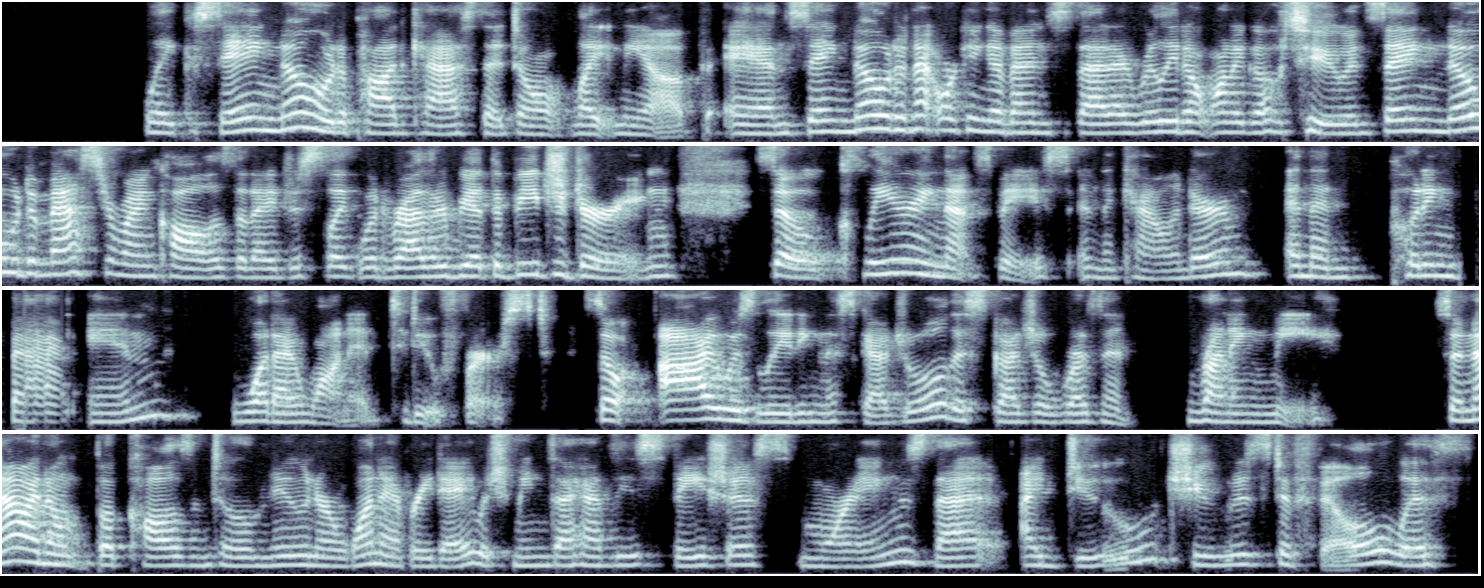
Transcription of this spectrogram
like saying no to podcasts that don't light me up and saying no to networking events that I really don't want to go to and saying no to mastermind calls that I just like would rather be at the beach during. So clearing that space in the calendar and then putting back in what I wanted to do first. So I was leading the schedule. The schedule wasn't running me. So now I don't book calls until noon or one every day, which means I have these spacious mornings that I do choose to fill with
